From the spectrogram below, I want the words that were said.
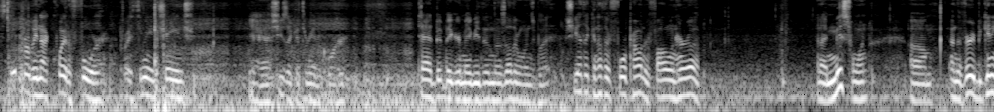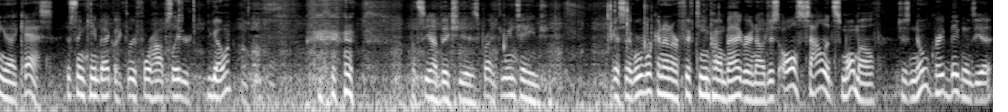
Still probably not quite a four, probably three and change. Yeah, she's like a three and a quarter. Tad bit bigger maybe than those other ones, but she had like another four pounder following her up. And I missed one um, on the very beginning of that cast. This thing came back like three or four hops later. You got one? Oh. Let's see how big she is. Probably three and change. Like I said, we're working on our 15 pound bag right now. Just all solid smallmouth. Just no great big ones yet.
